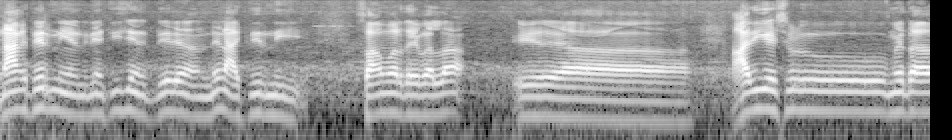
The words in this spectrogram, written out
నాకు తీరినాయండి నేను తీసే తీరానండి నాకు తీరిని. స్వామివారి దయ వల్ల ఈ, ఆ, ఆదికేశుడు మీద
